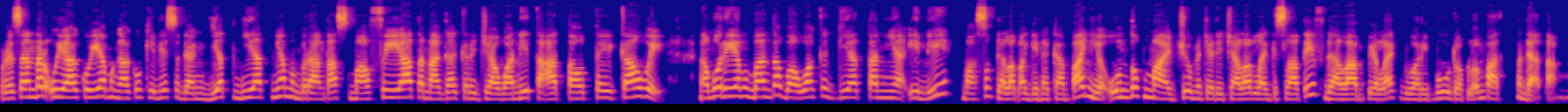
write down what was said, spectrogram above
Presenter Uya Kuya mengaku kini sedang giat-giatnya memberantas mafia tenaga kerja wanita atau TKW. Namun ia membantah bahwa kegiatannya ini masuk dalam agenda kampanye untuk maju menjadi calon legislatif dalam Pileg 2024 mendatang.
